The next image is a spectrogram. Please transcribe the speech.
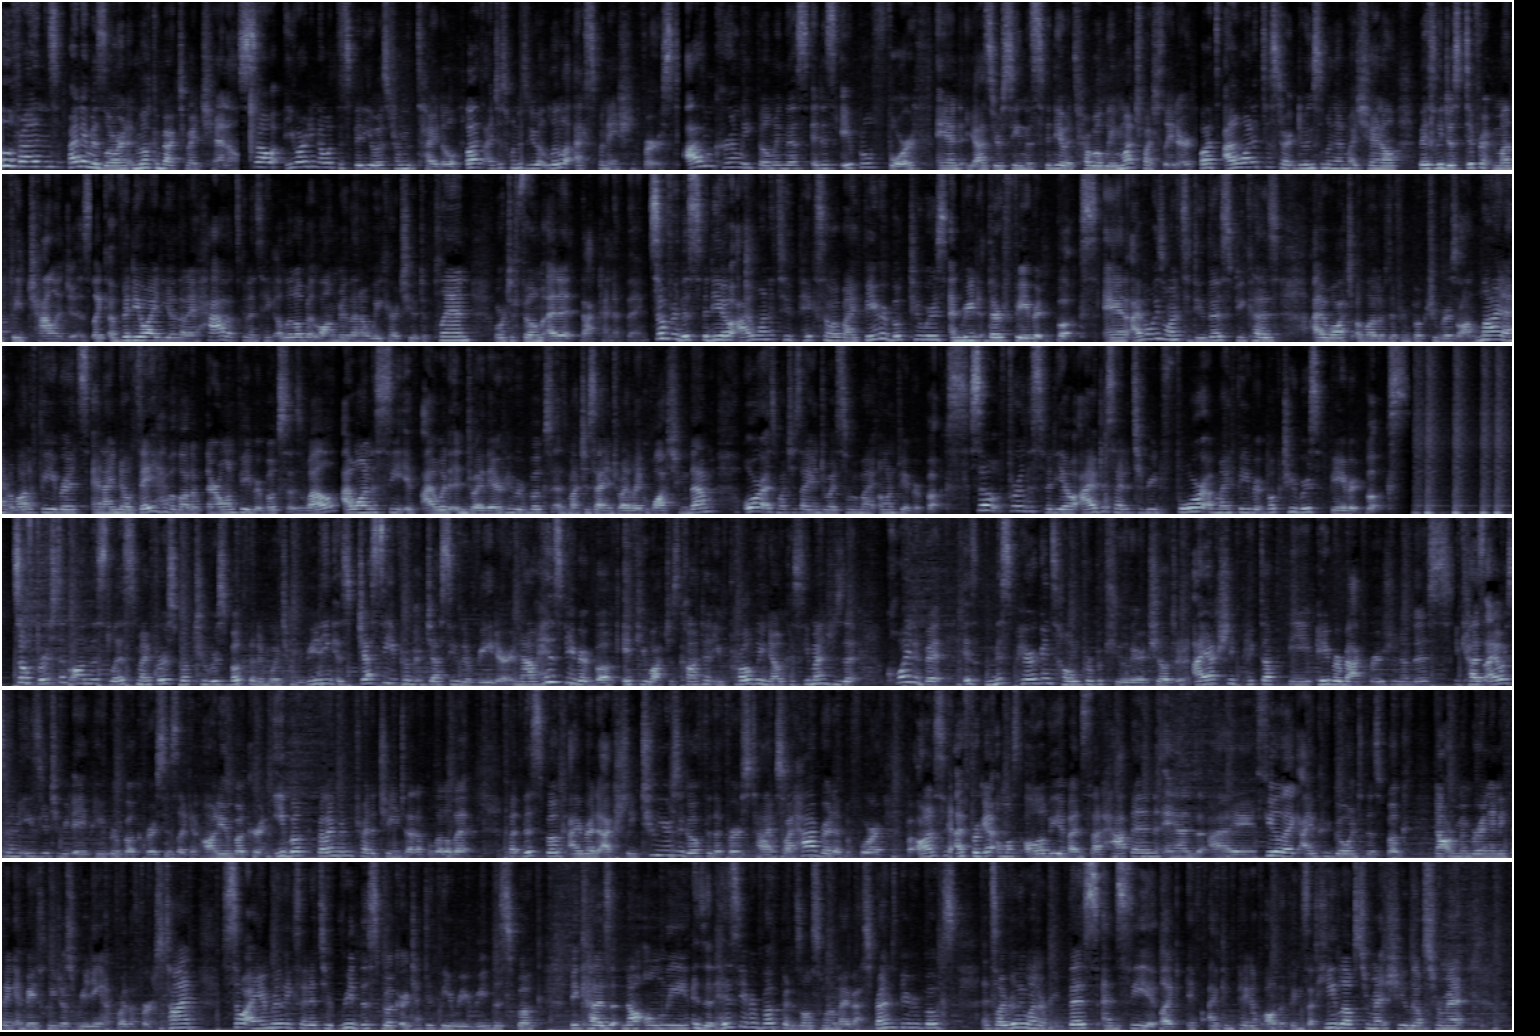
Hello friends, my name is Lauren and welcome back to my channel. So you already know what this video is from the title, but I just wanted to do a little explanation first. As I'm currently filming this, it is April 4th and as you're seeing this video it's probably much much later, but I wanted to start doing something on my channel, basically just different monthly challenges, like a video idea that I have that's going to take a little bit longer than a week or two to plan or to film, edit, that kind of thing. So for this video I wanted to pick some of my favorite booktubers and read their favorite books and I've always wanted to do this because I watch a lot of different booktubers online online. I have a lot of favorites and I know they have a lot of their own favorite books as well. I want to see if I would enjoy their favorite books as much as I enjoy like watching them or as much as I enjoy some of my own favorite books. So for this video, I've decided to read four of my favorite booktubers' favorite books. So first up on this list, my first booktuber's book that I'm going to be reading is Jesse from Jesse the Reader. Now his favorite book, if you watch his content, you probably know because he mentions it quite a bit is Miss Peregrine's Home for Peculiar Children. I actually picked up the paperback version of this because I always find it easier to read a paper book versus like an audiobook or an ebook, but I'm going to try to change that up a little bit. But this book I read actually two years ago for the first time, so I have read it before, but honestly I forget almost all of the events that happen and I feel like I could go into this book not remembering anything and basically just reading it for the first time. So I am really excited to read this book or technically reread this book because not only is it his favorite book, but it's also one of my best friend's favorite books. And so I really want to read this and see like if I can pick up all the things that he loves from it, she loves from it,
